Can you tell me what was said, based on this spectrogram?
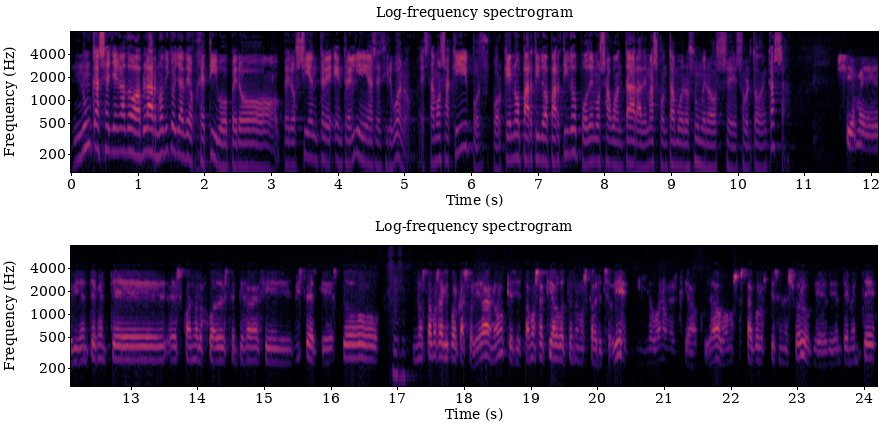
nunca se ha llegado a hablar, no digo ya de objetivo, pero, pero sí entre, entre líneas, decir, bueno, estamos aquí, pues ¿por qué no partido a partido podemos aguantar, además con tan buenos números, eh, sobre todo en casa? Sí, hombre, evidentemente es cuando los jugadores te empiezan a decir, mister, que esto no estamos aquí por casualidad, ¿no? Que si estamos aquí algo tenemos que haber hecho bien. Y yo, bueno, me decía, cuidado, vamos a estar con los pies en el suelo, que evidentemente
